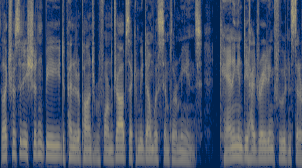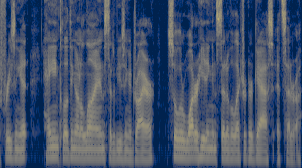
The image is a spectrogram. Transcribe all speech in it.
Electricity shouldn't be depended upon to perform jobs that can be done with simpler means. Canning and dehydrating food instead of freezing it, hanging clothing on a line instead of using a dryer, solar water heating instead of electric or gas, etc.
